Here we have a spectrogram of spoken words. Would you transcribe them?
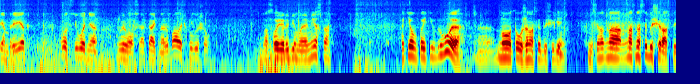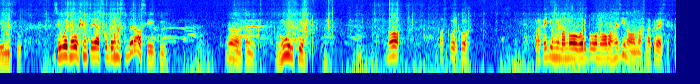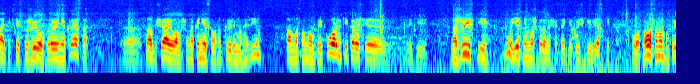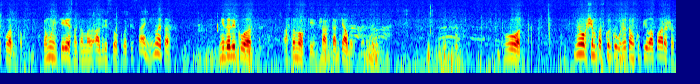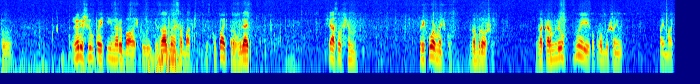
Всем привет! Вот сегодня вырвался опять на рыбалочку вышел на свое любимое место. Хотел бы пойти в другое, э, но то уже на следующий день. В смысле, на, на, на, следующий раз перенесу. Сегодня, в общем-то, я особо и не собирался идти. А, там гульки. Но поскольку проходил мимо нового рыболовного магазина у нас на Крессе. Кстати, все, кто живет в районе Кресса, сообщаю вам, что наконец-то у нас открыли магазин. Там в основном прикормки, короче, эти наживки. Ну, есть немножко там еще всякие крючки, лески. Вот, но в основном по прикормкам. Кому интересно, там адресок в описании. Ну, это недалеко от остановки шахта Октябрьская. Вот. Ну, в общем, поскольку уже там купил опарыша, то уже решил пойти на рыбалочку выйти. Заодно и собак искупать, прогулять. Сейчас, в общем, прикормочку заброшу. Закормлю, ну и попробую что-нибудь поймать.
